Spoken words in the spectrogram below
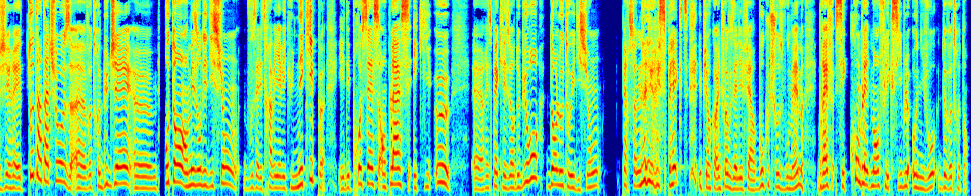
gérer tout un tas de choses, euh, votre budget. autant en maison d'édition, vous allez travailler avec une équipe et des process en place et qui eux respectent les heures de bureau. Dans l'auto-édition, personne ne les respecte, et puis encore une fois, vous allez faire beaucoup de choses vous-même. Bref, c'est complètement flexible au niveau de votre temps.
